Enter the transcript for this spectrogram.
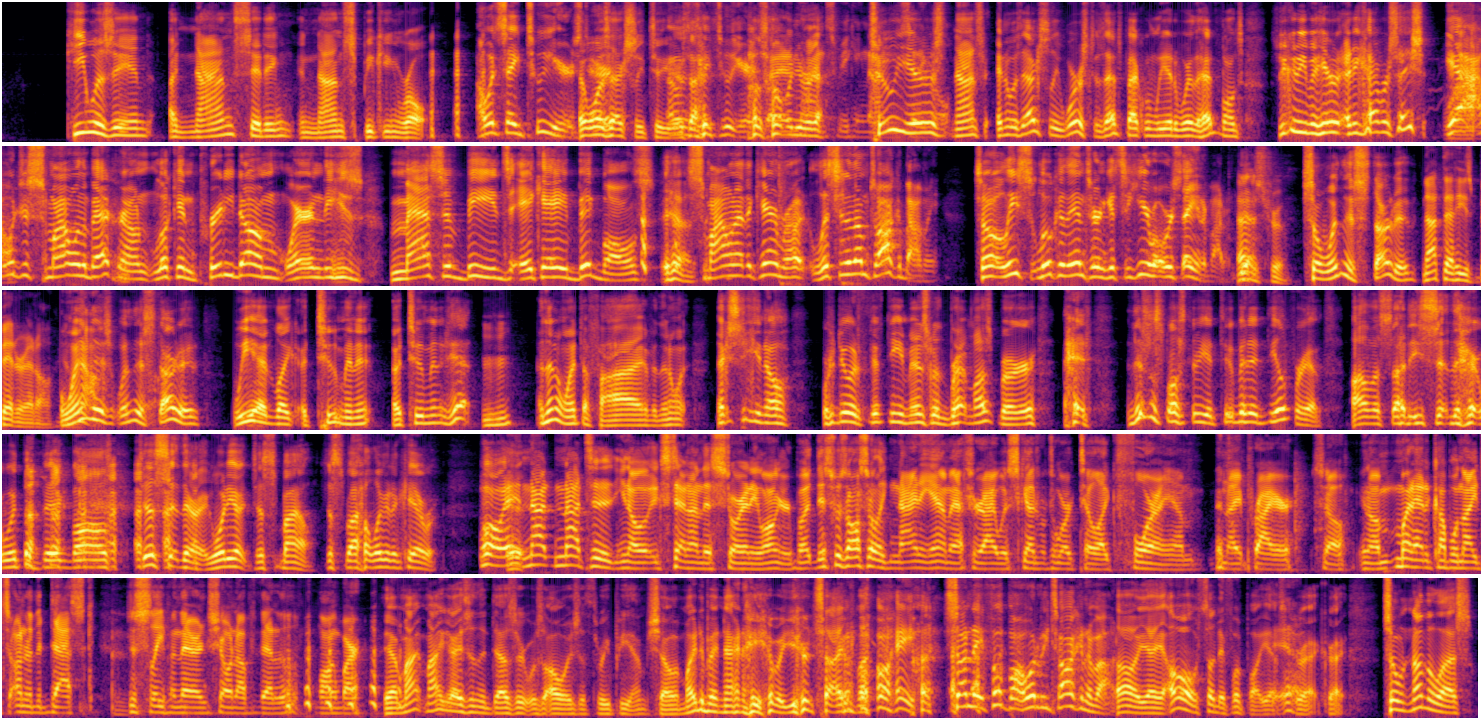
he was in a non-sitting and non-speaking role. I would say two years. It was actually two years. would two years. I was hoping you were speaking. two years non, and it was actually worse because that's back when we had to wear the headphones, so you couldn't even hear any conversation. Yeah, I would just smile in the background, looking pretty dumb, wearing these massive beads, aka big balls, Yeah. smiling at the camera, listen to them talk about me. So at least Luca the intern gets to hear what we're saying about him. yeah That is true. So when this started, Not that he's bitter at all. when No. this when this started, we had like a two minute a two minute hit, Mm-hmm. and then it went to five, and then it went. Next thing you know, we're doing 15 minutes with Brent Musburger, and this was supposed to be a two minute deal for him. All of a sudden, he's sitting there with the big balls, just sitting there. What do you? Just smile, just smile. Look at the camera. Well, and not not to you know extend on this story any longer, but this was also like 9 a.m. after I was scheduled to work till like 4 a.m. the night prior. So you know, I might have had a couple nights under the desk, just sleeping there and showing up at the end of the long bar. Yeah, my, my guys in the desert was always a 3 p.m. show. It might have been 9 a.m. at your time, but oh, hey, Sunday football. What are we talking about? Oh yeah, yeah. Oh, Sunday football. Yes, Yeah. correct, correct. So nonetheless,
